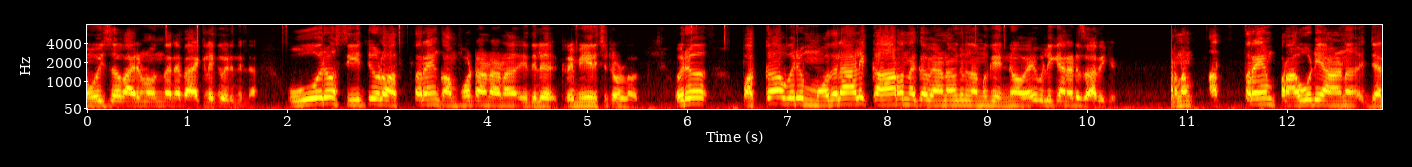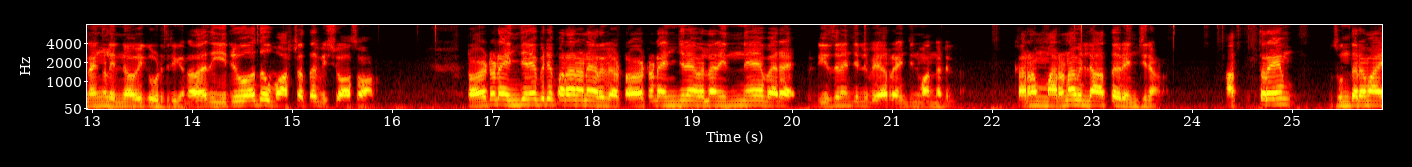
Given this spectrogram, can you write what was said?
നോയ്സോ കാര്യങ്ങളോ ഒന്നും തന്നെ ബാക്കിലേക്ക് വരുന്നില്ല. ഓരോ സീറ്റുകളും അത്രയും കംഫർട്ടാണ് ഇതിൽ ക്രമീകരിച്ചിട്ടുള്ളത്. ഒരു പക്ക ഒരു മുതലാളി കാർ എന്നൊക്കെ വേണമെങ്കിൽ നമുക്ക് ഇന്നോവയെ വിളിക്കാനായിട്ട് സാധിക്കും. കാരണം അത്രയും പ്രൗഢിയാണ് ജനങ്ങൾ ഇന്നോവയ്ക്ക് കൊടുത്തിരിക്കുന്നത്. അതായത് ഇരുപത് വർഷത്തെ വിശ്വാസമാണ്. ടൊയോട്ടയുടെ എഞ്ചിനെ പറ്റി പറയാനാണെങ്കിൽ അറിയില്ല. ടൊയോട്ടയുടെ എഞ്ചിനെ വല്ലാൻ ഇന്നേ വരെ ഡീസൽ എഞ്ചിനിൽ വേറൊരു എഞ്ചിൻ വന്നിട്ടില്ല. കാരണം മരണമില്ലാത്ത ഒരു എഞ്ചിനാണ്. അത്രയും സുന്ദരമായ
